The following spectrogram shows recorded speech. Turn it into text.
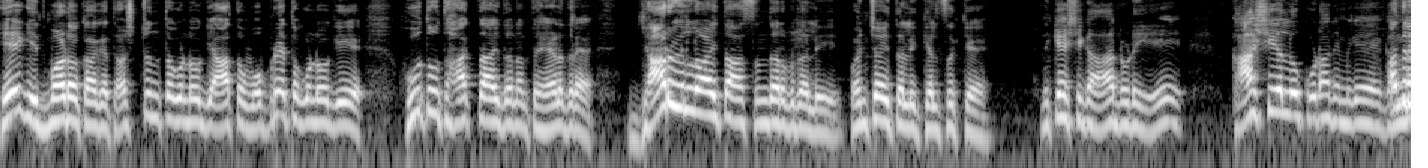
ಹೇಗೆ ಇದು ಮಾಡೋಕ್ಕಾಗತ್ತೆ? ಅಷ್ಟನ್ನು ತೊಗೊಂಡೋಗಿ ಆತ ಒಬ್ಬರೇ ತೊಗೊಂಡೋಗಿ ಹೂತೂತು ಹಾಕ್ತಾ ಇದ್ದಾನಂತ ಹೇಳಿದ್ರೆ ಯಾರು ಇಲ್ಲೋ ಆಯ್ತಾ ಆ ಸಂದರ್ಭದಲ್ಲಿ ಪಂಚಾಯತಲ್ಲಿ ಕೆಲಸಕ್ಕೆ? ನಿಕೇಶ್ ನೋಡಿ ಕಾಶಿಯಲ್ಲೂ ಕೂಡ ನಿಮಗೆ ಅಂದ್ರೆ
